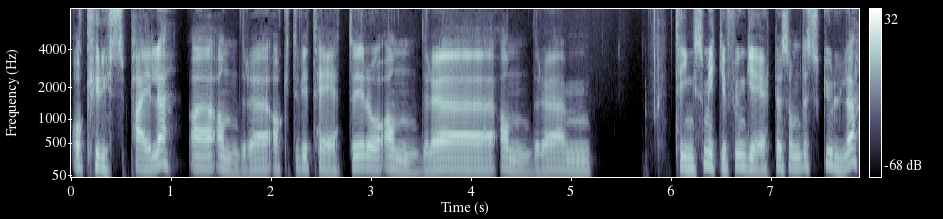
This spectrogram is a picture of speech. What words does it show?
å krysspeile eh, andre aktiviteter og andre, andre mm, ting som ikke fungerte som det skulle.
